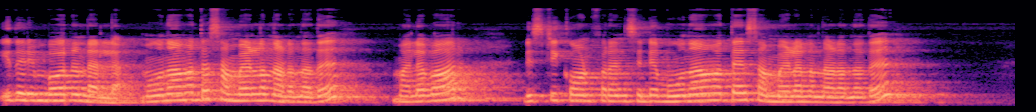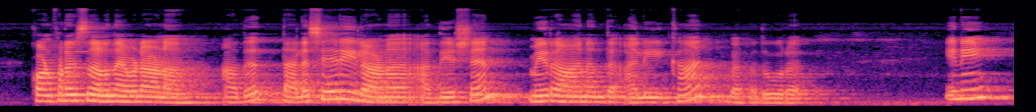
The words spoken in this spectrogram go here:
ഇതൊരു ഇമ്പോർട്ടന്റ് അല്ല. മൂന്നാമത്തെ സമ്മേളനം നടന്നത് മലബാർ ഡിസ്ട്രിക്ട് കോൺഫറൻസിന്റെ മൂന്നാമത്തെ സമ്മേളനം നടന്നത്. കോൺഫറൻസ് നടന്ന എവിടാണ്? അത് തലശ്ശേരിയിലാണ്. അധ്യക്ഷൻ മിർ ആനന്ദ് അലി ഖാൻ ബഹദൂർ. ഇനി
